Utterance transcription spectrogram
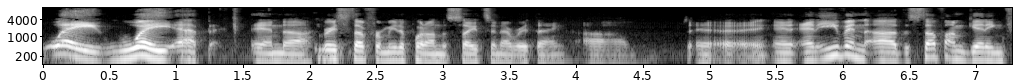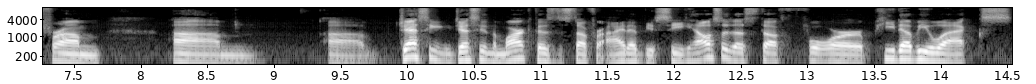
way way epic and uh, great stuff for me to put on the sites and everything. Um, and, and even uh, the stuff I'm getting from um, uh, Jesse Jesse the Mark does the stuff for IWC. He also does stuff for PWX.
